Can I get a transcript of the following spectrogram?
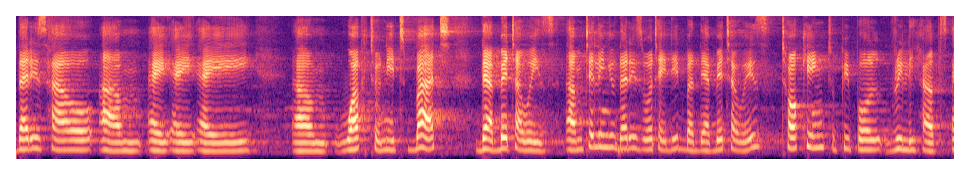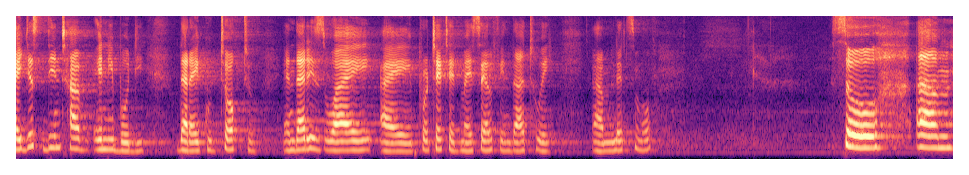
That is how um, I, I, I um, worked on it. But there are better ways. I'm telling you that is what I did, but there are better ways. Talking to people really helps. I just didn't have anybody that I could talk to. And that is why I protected myself in that way. Um, let's move. So, um,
